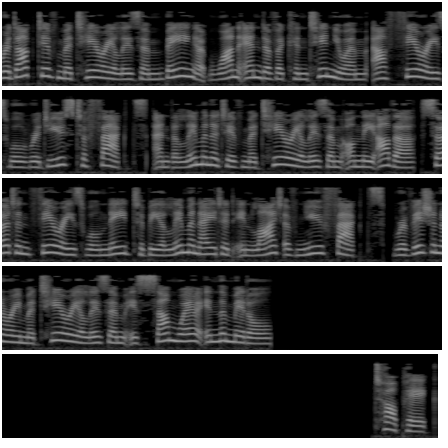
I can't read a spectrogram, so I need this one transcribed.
Reductive materialism being at one end of a continuum our theories will reduce to facts and eliminative materialism on the other certain theories will need to be eliminated in light of new facts. Revisionary materialism is somewhere in the middle. Topic:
